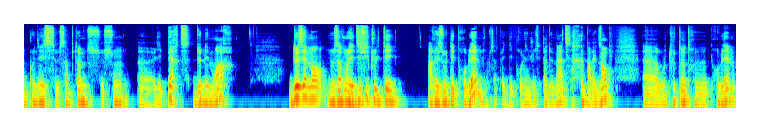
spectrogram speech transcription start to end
on, connaît ce symptôme, ce sont euh, les pertes de mémoire. Deuxièmement, nous avons les difficultés à résoudre des problèmes. Donc ça peut être des problèmes, je ne sais pas, de maths par exemple, euh, ou tout autre problème.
